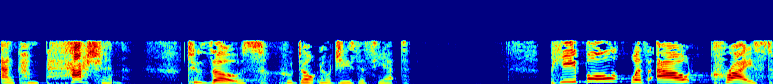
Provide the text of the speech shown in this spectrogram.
and compassion to those who don't know Jesus yet. People without Christ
